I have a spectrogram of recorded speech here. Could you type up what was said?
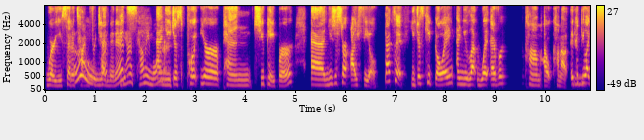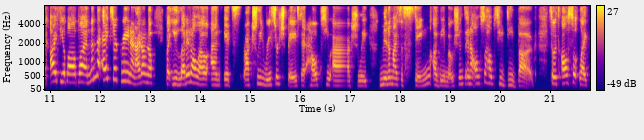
where you set a time for 10 what- minutes Yeah, tell me more. and you just put your pen to paper and you just start i feel that's it you just keep going and you let whatever come out come out it could be Mm-hmm. like i feel blah blah blah and then the eggs are green and i don't know but you let it all out and it's actually research based it helps you actually minimize the sting of the emotions and it also helps you debug so it's also like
